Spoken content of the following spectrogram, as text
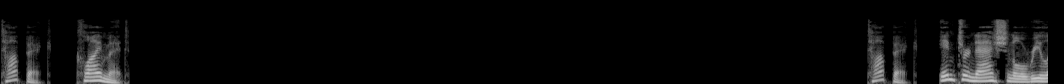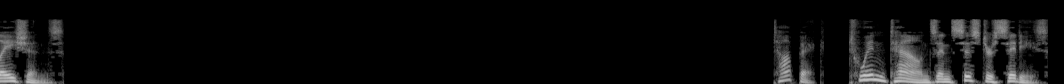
Topic: Climate. Topic: International relations. Topic: Twin towns and sister cities.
